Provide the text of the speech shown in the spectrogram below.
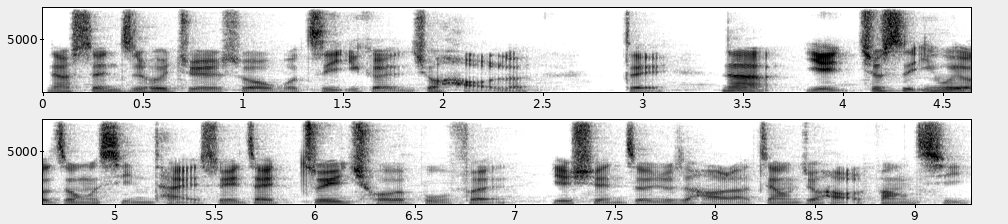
那甚至会觉得说我自己一个人就好了，对。那也就是因为有这种心态，所以在追求的部分也选择就是好了，这样就好了，放弃，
